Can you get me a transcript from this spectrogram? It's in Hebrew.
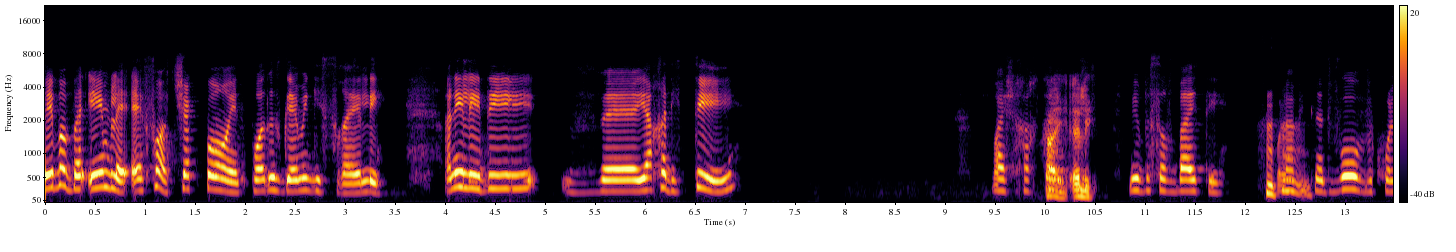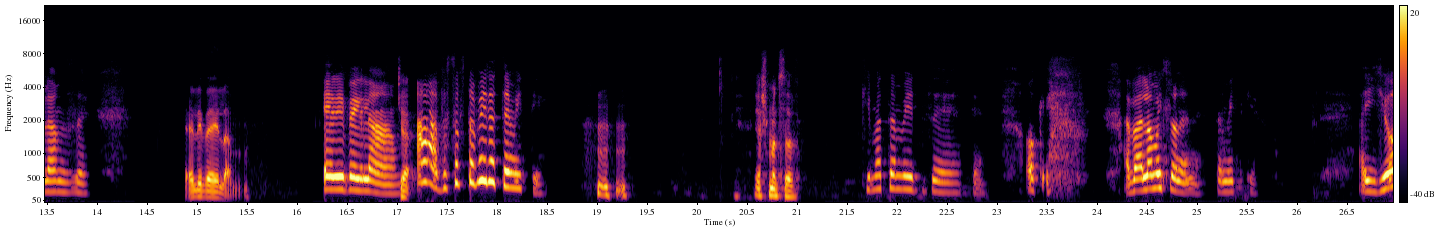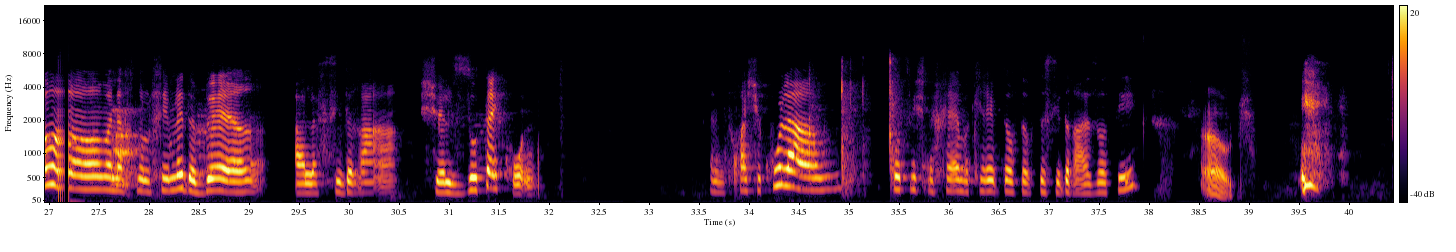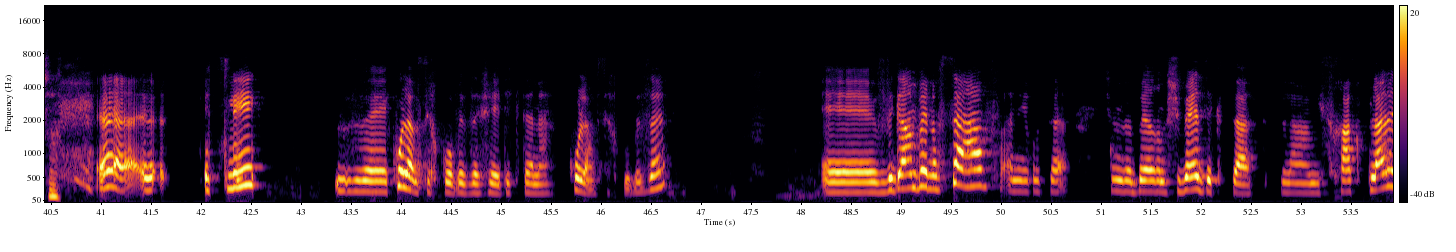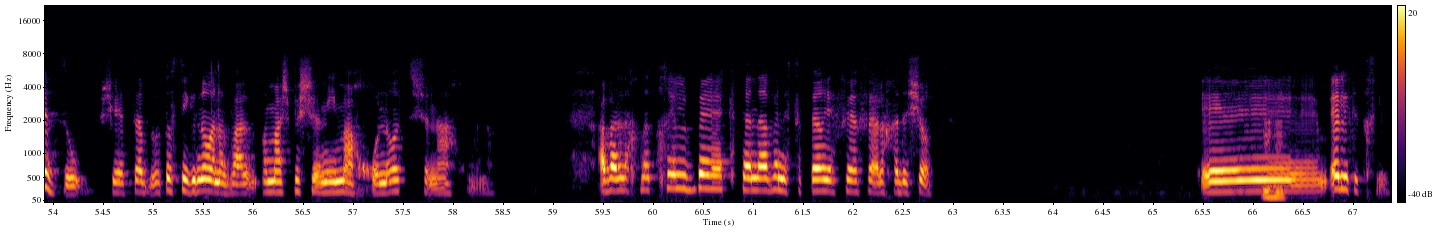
ברוכים הבאים לאיפה ה checkpoint, פודקאסט גיימינג ישראלי. אני לידי, ויחד איתי... וואי, שכחת. היי, אלי. מי בסוף בא איתי? כולם התנדבו וכולם זה. אלי ואילם. אלי ואילם. כן. אה, בסוף תמיד אתם איתי. יש מצב. כמעט תמיד זה אתם. אוקיי. אבל לא מתלוננת, תמיד כיף. היום אנחנו הולכים לדבר על הסדרה של זו טייקון. אני בטוחה שכולם, חוץ משניכם, מכירים טוב טוב את הסדרה הזאתי. אאוץ'. אה, אצלי, זה, כולם שיחקו בזה כשהייתי קטנה, כולם שיחקו בזה. אה, וגם בנוסף, אני רוצה שנדבר, נשווה את זה קצת למשחק פלנט זו, שיצא באותו סגנון, אבל ממש בשנים האחרונות, שנה האחרונה. אבל אנחנו נתחיל בקטנה ונספר יפה יפה על החדשות. אה, אלי תתחיל.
